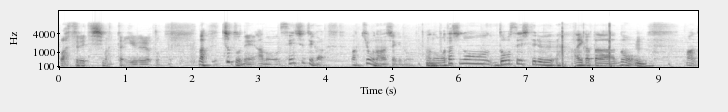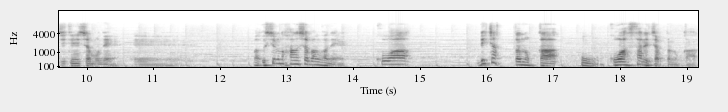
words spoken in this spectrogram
忘れてしまった、いろいろと。まあ、ちょっとね、あの、先週というか、まあ今日の話だけど、あの、うん私の同棲してる相方の、うん。まあ自転車もね、えー、まあ後ろの反射板がね、壊れちゃったのか。壊されちゃったのか、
